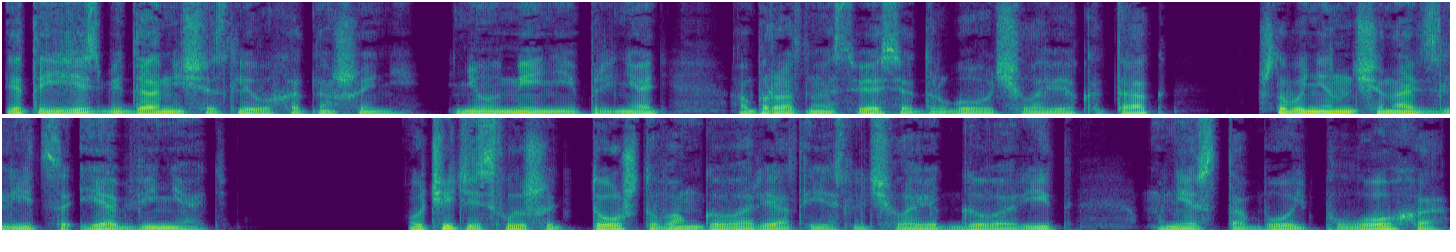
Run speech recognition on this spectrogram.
Это и есть беда несчастливых отношений, неумение принять обратную связь от другого человека так, чтобы не начинать злиться и обвинять. Учитесь слышать то, что вам говорят. Если человек говорит «мне с тобой плохо»,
